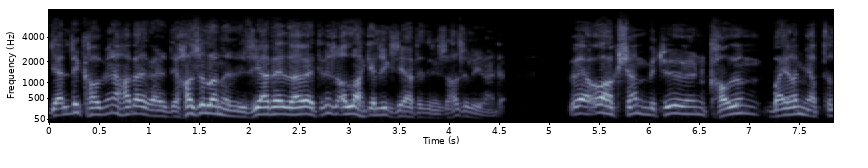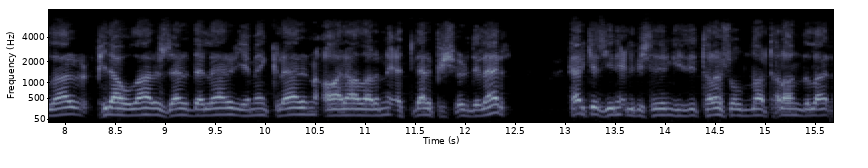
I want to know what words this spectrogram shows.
Geldi kavmine haber verdi. Hazırlanın dedi. Ziyafete davetiniz Allah gelecek ziyafetinizi hazırlayın hadi. Ve o akşam bütün kavim bayram yaptılar. Pilavlar, zerdeler, yemekler, alalarını etler pişirdiler. Herkes yeni elbiselerini giydi, tıraş oldular, tarandılar.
